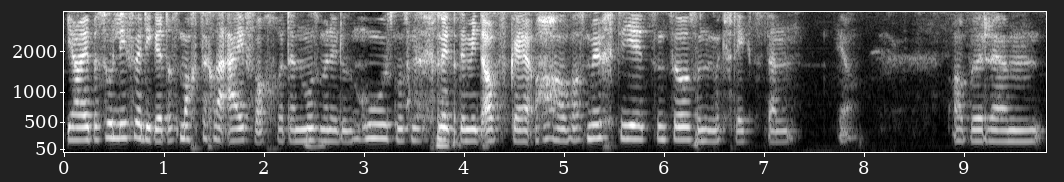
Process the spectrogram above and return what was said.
ja, eben so Lieferungen, das macht es ein bisschen einfacher. Dann muss man nicht aus dem Haus, muss man sich nicht damit abgeben, ah, was möchte ich jetzt und so, sondern man kriegt es dann ja. Aber ähm,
